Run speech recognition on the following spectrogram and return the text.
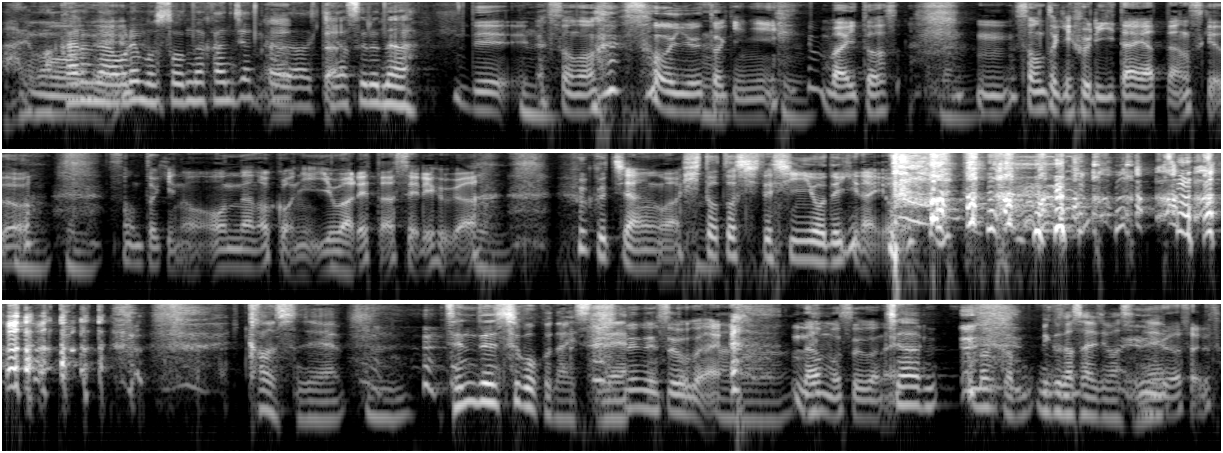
あれわかるな、ね。俺もそんな感じだった気がするな。で、うん。その そういう時にバイト、うん。その時フリーターやったんですけど、うん。その時の女の子に言われたセリフが「ん福ちゃんは人として信用できないよ」いかんっすね、うん。全然すごくないっすね。全然すごくない。何もすごくない。じゃあなんか見下されてますね。見下された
